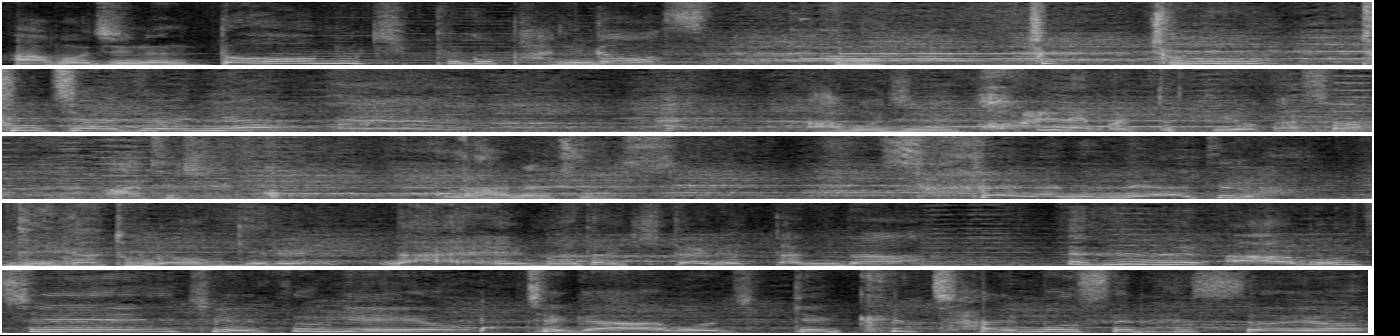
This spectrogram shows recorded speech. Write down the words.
아버지는 너무 기쁘고 반가웠어요. 저, 저기 둘 둘째 아들 아니야? 아버지는 헐레벌떡 뛰어가서 아들을 꼭 안아주었어요. 사랑하는 내 아들아, 네가 돌아오기를 날마다 기다렸단다. 아버지, 죄송해요. 제가 아버지께 큰 잘못을 했어요.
